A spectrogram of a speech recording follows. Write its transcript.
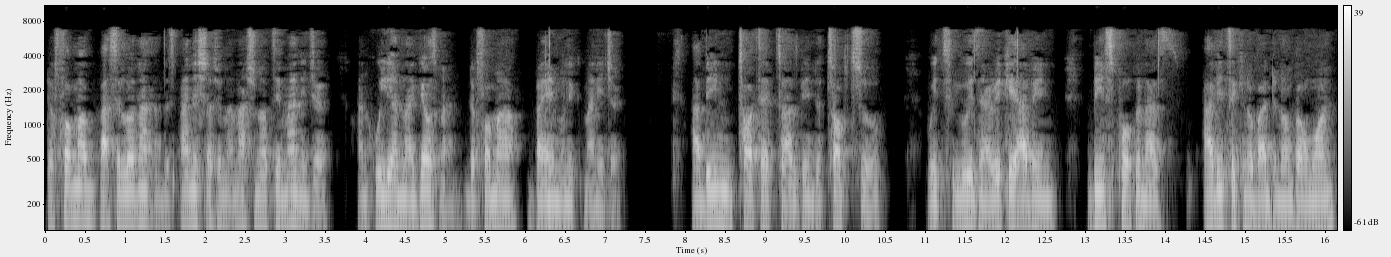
the former Barcelona and the Spanish national, national team manager, and Julian Nagelsmann, the former Bayern Munich manager, are being touted to have been the top two, with Luis Enrique having been spoken as having taken over the number one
